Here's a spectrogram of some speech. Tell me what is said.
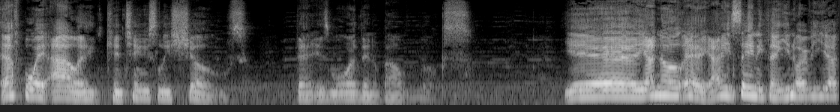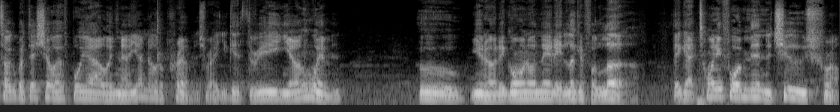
F Boy Island continuously shows that is more than about looks. Yeah, y'all know, hey, I ain't say anything. You know, every year I talk about that show F Boy Island. Now, y'all know the premise, right? You get three young women who, you know, they going on there, they looking for love. They got 24 men to choose from.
